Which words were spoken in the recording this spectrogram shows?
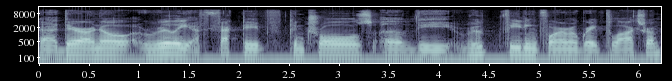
uh, there are no really effective controls of the root feeding form of grape phylloxera.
